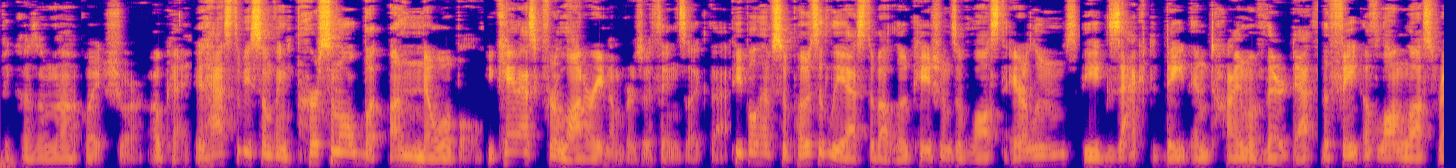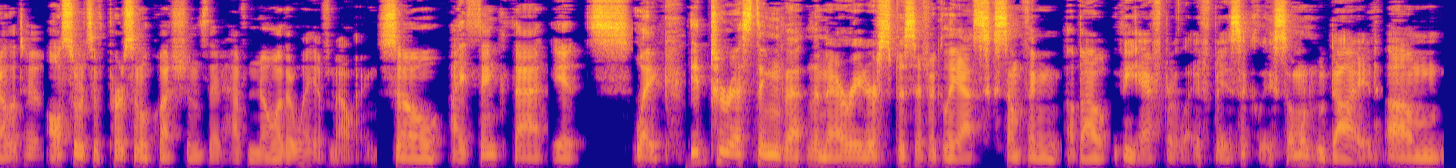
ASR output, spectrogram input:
because I'm not quite sure. Okay. It has to be something personal but unknowable. You can't ask for lottery numbers or things like that. People have supposedly asked about locations of lost heirlooms, the exact date and time of their death, the fate of long lost relative, all sorts of personal questions that have no other way of knowing. So I think that it's like interesting that the narrator specifically asks something about the afterlife, basically. Someone who died. Um,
